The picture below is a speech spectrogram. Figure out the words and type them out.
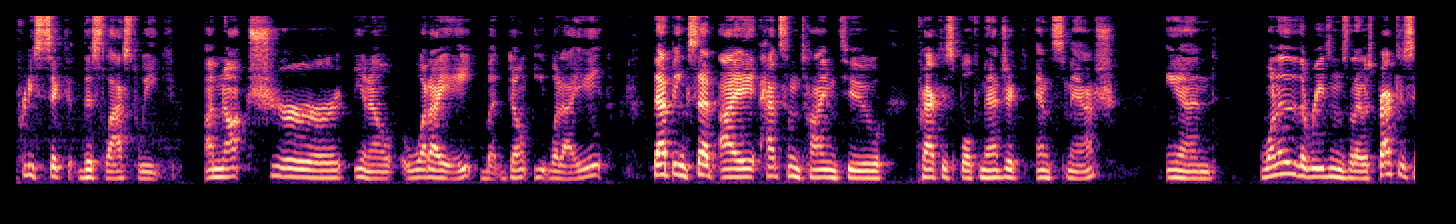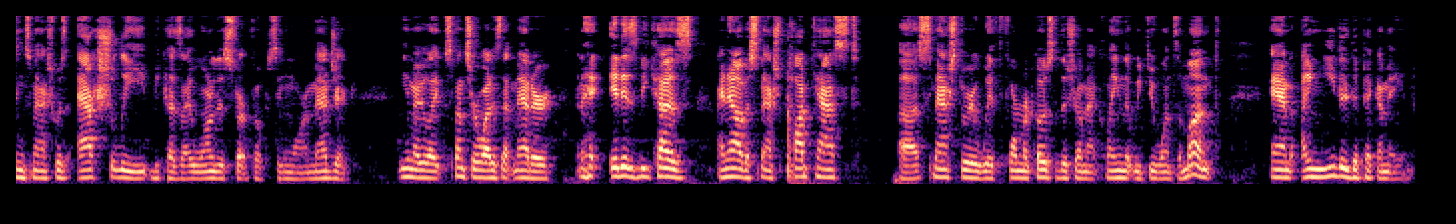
pretty sick this last week. I'm not sure, you know, what I ate, but don't eat what I ate. That being said, I had some time to practice both Magic and Smash, and one of the reasons that I was practicing Smash was actually because I wanted to start focusing more on Magic. You might be like, Spencer, why does that matter? And it is because I now have a Smash podcast, uh, Smash Through with former host of the show, Matt Kling, that we do once a month. And I needed to pick a main.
